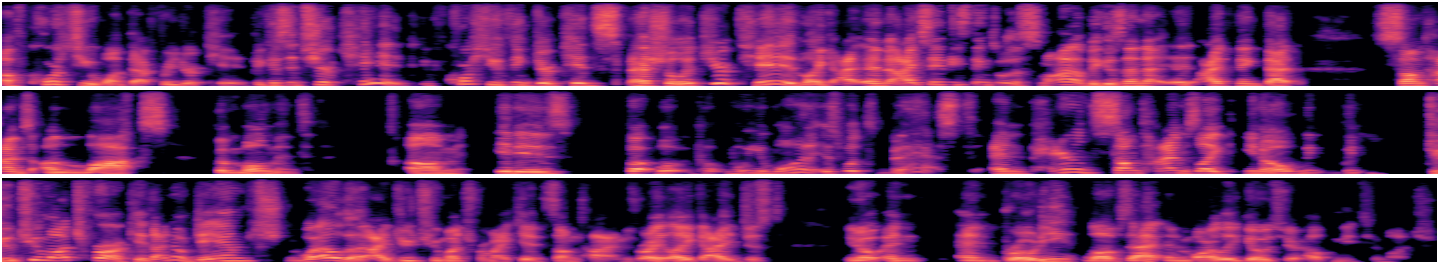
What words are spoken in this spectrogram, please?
of course you want that for your kid because it's your kid. Of course you think your kid's special. It's your kid. Like, I, and I say these things with a smile because then I, I think that sometimes unlocks the moment. Um, it is, but what, but what you want is what's best. And parents sometimes, like, you know, we, we do too much for our kids. I know damn well that I do too much for my kids sometimes, right? Like, I just, you know, and and Brody loves that, and Marley goes, "You're helping me too much,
